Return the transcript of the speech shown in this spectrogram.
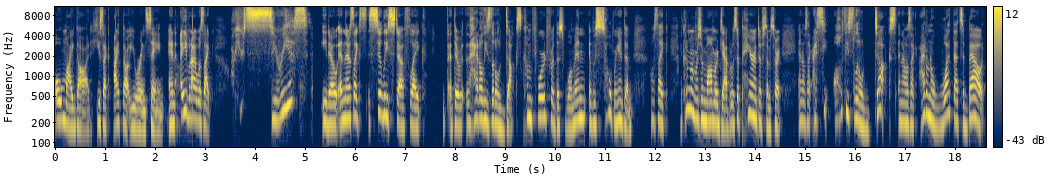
oh my God. He's like, I thought you were insane. And even I was like, are you serious? You know, and there's like silly stuff like there had all these little ducks come forward for this woman. It was so random. I was like, I couldn't remember if it was her mom or dad, but it was a parent of some sort. And I was like, I see all these little ducks. And I was like, I don't know what that's about.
